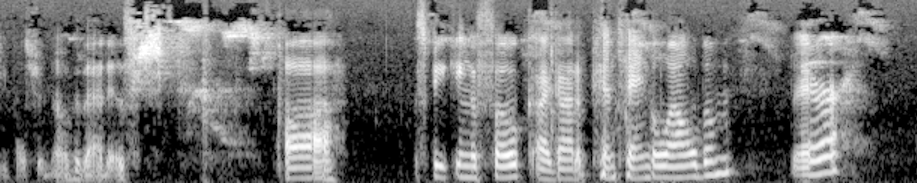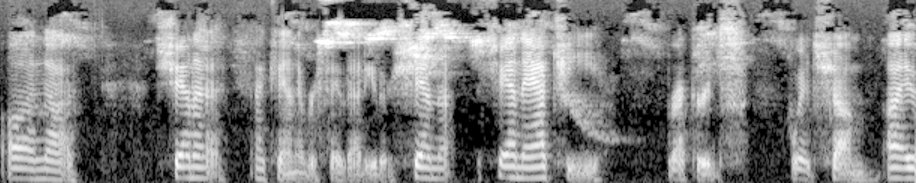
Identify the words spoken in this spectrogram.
People should know who that is. Uh, speaking of folk, I got a Pentangle album there on uh, Shanna, I can't ever say that either, Shanna, Shanachie Records, which um, I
